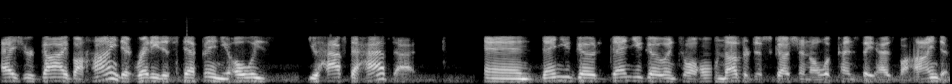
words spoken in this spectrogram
as your guy behind it, ready to step in? You always you have to have that, and then you go then you go into a whole nother discussion on what Penn State has behind it.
